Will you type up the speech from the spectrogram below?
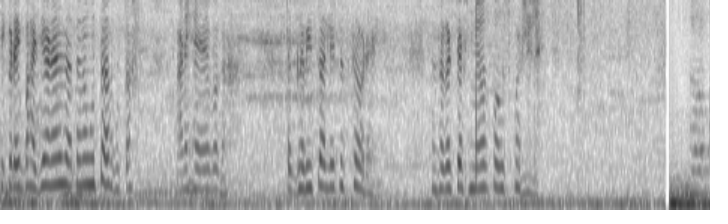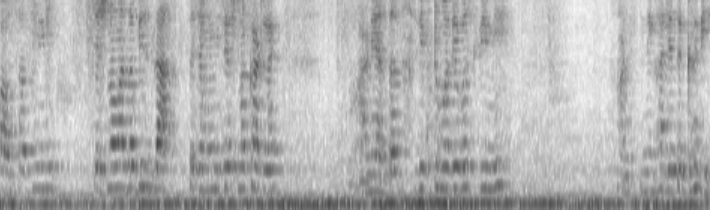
तिकडे भाजी आणायला जाताना उतार होता. आणि हे बघा तर घरी चालले तर चढ आहे. सगळं चष्म्यावर पाऊस पडलेला आहे. पावसात मी चष्मा माझा भिजला त्याच्यामुळे मी चष्मा काढलाय. आणि आता लिफ्टमध्ये बसली मी. आणि निघाले तर घरी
